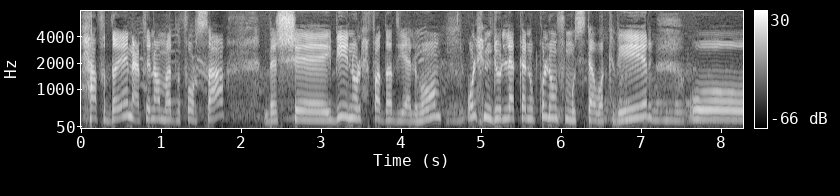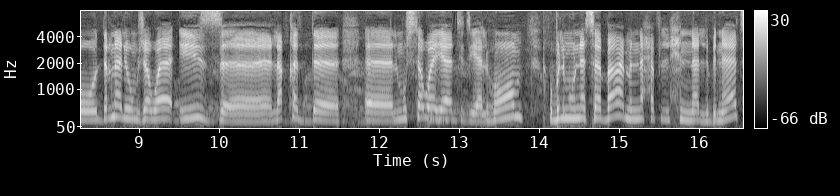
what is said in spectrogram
حافظين. عطيناهم هذه الفرصة باش آه، يبينوا الحفاظة ديالهم. والحمد لله كانوا كلهم في مستوى كبير. ودرنا لهم جوائز آه، على قد آه، آه، المستويات ديالهم. وبالمناسبة عملنا حفل الحنه للبنات.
